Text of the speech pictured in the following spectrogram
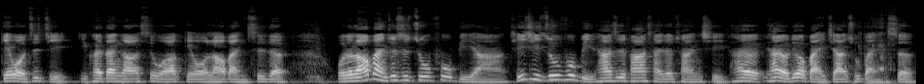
给我自己，一块蛋糕是我要给我老板吃的。我的老板就是朱富比啊。提起朱富比，他是发财的传奇，他有他有六百家出版社，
